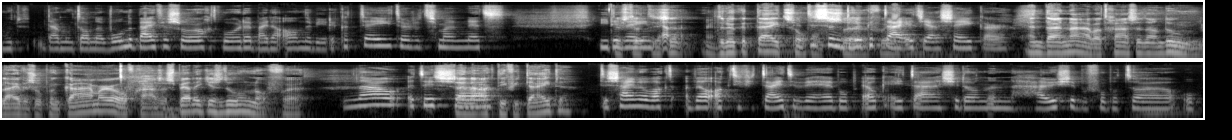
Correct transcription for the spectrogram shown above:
moet, daar moet dan de wonden bij verzorgd worden, bij de ander weer de katheter. Dat is maar net iedereen. Dus dat is een ja, drukke tijd soms. Het is een drukke uh, tijd, ja zeker. En daarna, wat gaan ze dan doen? Blijven ze op hun kamer of gaan ze spelletjes doen? Of, nou, het is. Zijn er activiteiten? Er zijn wel, wat, wel activiteiten. We hebben op elke etage dan een huisje. Bijvoorbeeld uh, op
